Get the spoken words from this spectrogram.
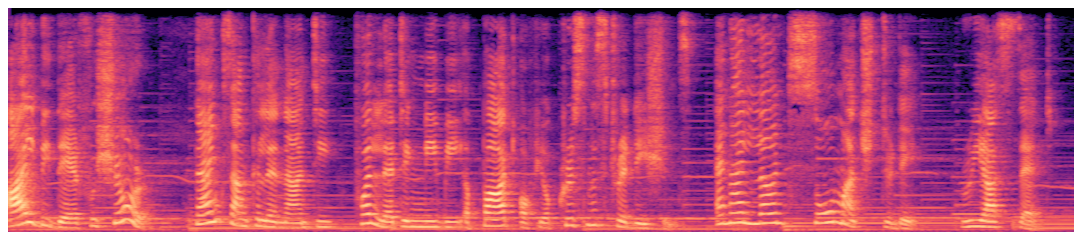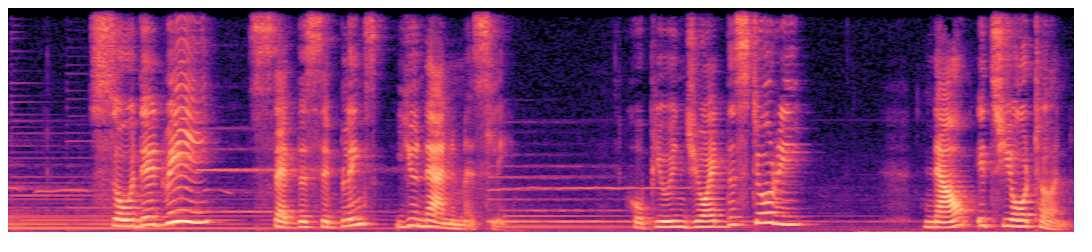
I'll be there for sure. Thanks, Uncle and Auntie, for letting me be a part of your Christmas traditions. And I learned so much today, Rhea said. So did we, said the siblings unanimously. Hope you enjoyed the story. Now it's your turn.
